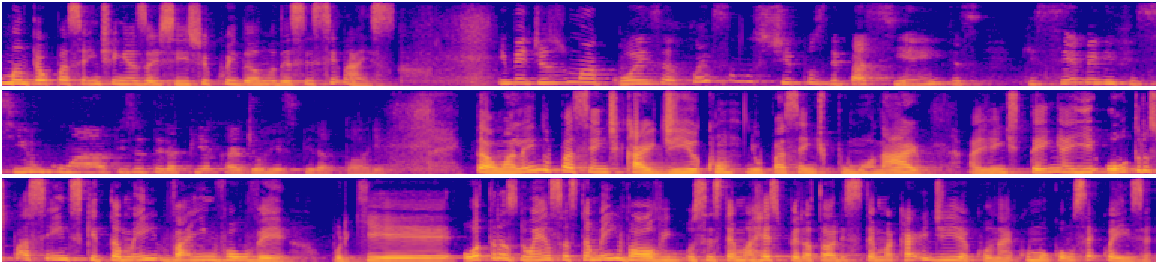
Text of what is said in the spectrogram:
manter o paciente em exercício e cuidando desses sinais. E me diz uma coisa, quais são os tipos de pacientes que se beneficiam com a fisioterapia cardiorrespiratória? Então, além do paciente cardíaco e o paciente pulmonar, a gente tem aí outros pacientes que também vai envolver porque outras doenças também envolvem o sistema respiratório e o sistema cardíaco, né, como consequência.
